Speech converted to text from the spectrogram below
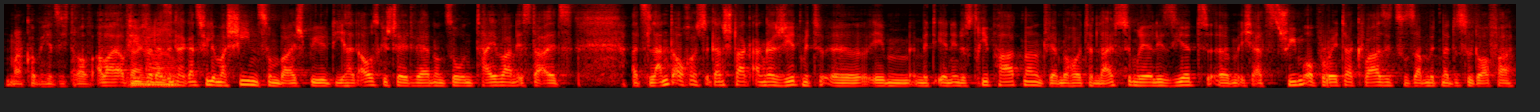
Mal komme ich jetzt nicht drauf. Aber auf jeden Fall, da sind halt ganz viele Maschinen zum Beispiel, die halt ausgestellt werden und so. Und Taiwan ist da als, als Land auch ganz stark engagiert mit, äh, eben mit ihren Industriepartnern. Und wir haben da heute einen Livestream realisiert. Ähm, ich als Stream-Operator quasi zusammen mit einer Düsseldorfer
